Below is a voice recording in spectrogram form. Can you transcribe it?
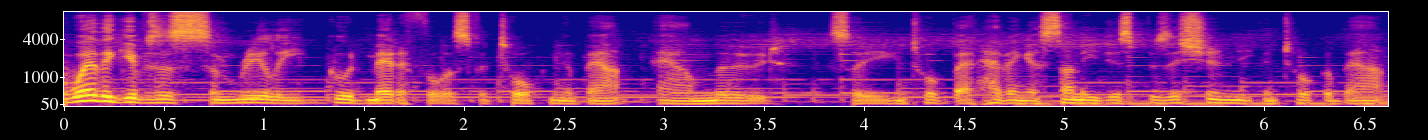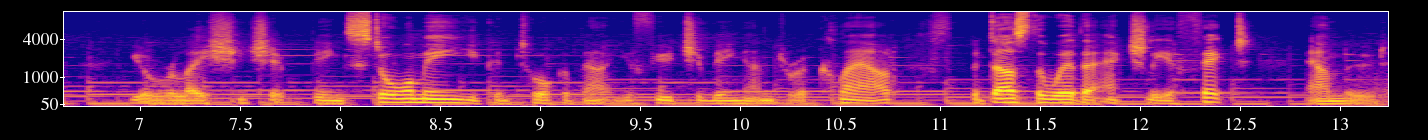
weather gives us some really good metaphors for talking about our mood. So you can talk about having a sunny disposition, you can talk about your relationship being stormy, you can talk about your future being under a cloud. But does the weather actually affect our mood?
